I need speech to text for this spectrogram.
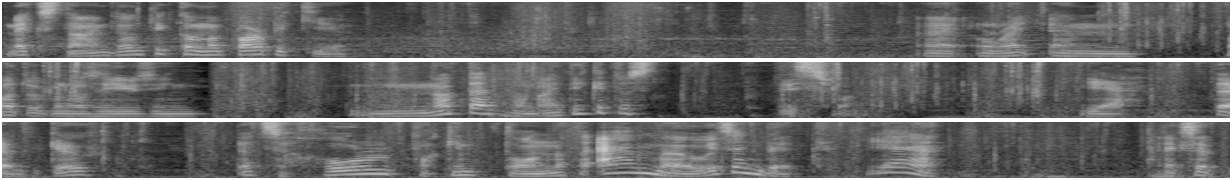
Next time, don't become a barbecue. Uh, alright, um, what weapon was I using? Not that one, I think it was this one. Yeah, there we go. That's a whole fucking ton of ammo, isn't it? Yeah. Except,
